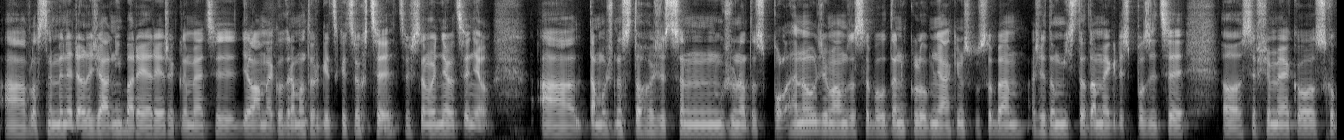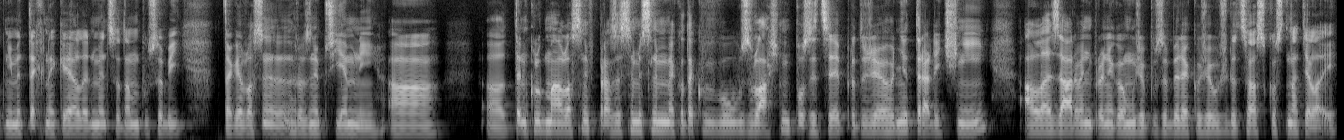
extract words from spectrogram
a vlastně mi nedali žádný bariéry, řekli mi, ať si děláme jako dramaturgicky, co chci, což jsem hodně ocenil. A ta možnost toho, že se můžu na to spolehnout, že mám za sebou ten klub nějakým způsobem a že to místo tam je k dispozici se všemi jako schopnými techniky a lidmi, co tam působí, tak je vlastně hrozně příjemný. A ten klub má vlastně v Praze si myslím jako takovou zvláštní pozici, protože je hodně tradiční, ale zároveň pro někoho může působit jako, že už docela zkostnatělej.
